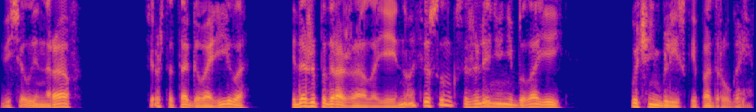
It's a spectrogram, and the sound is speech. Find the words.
веселый нрав, все, что та говорила, и даже подражала ей, но Фюсун, к сожалению, не была ей очень близкой подругой.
